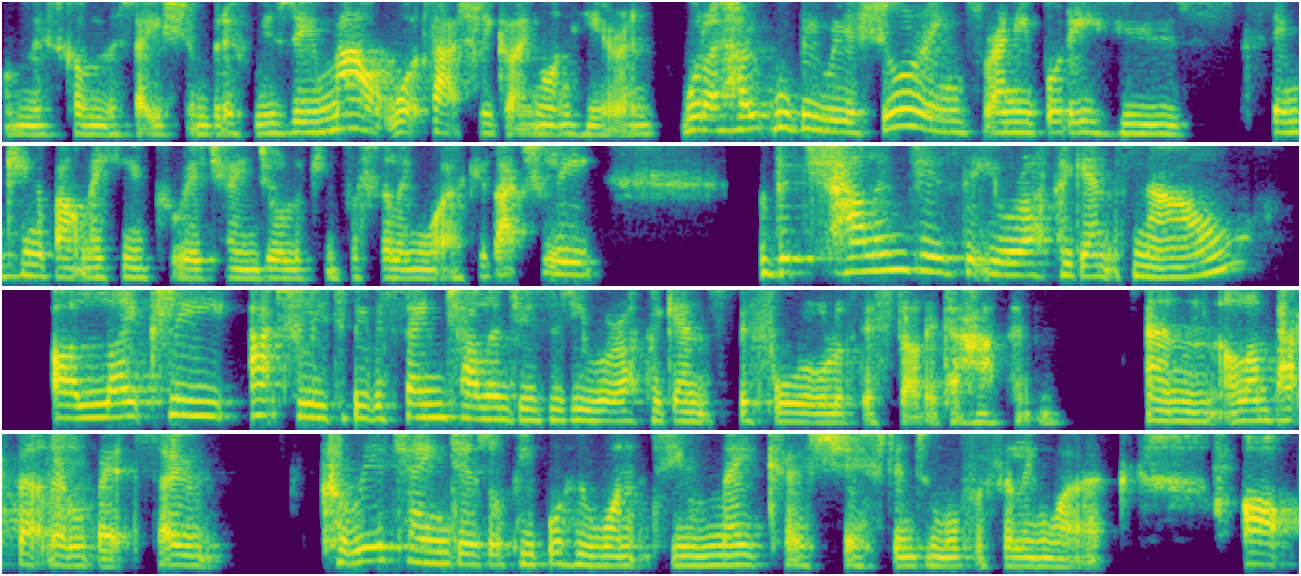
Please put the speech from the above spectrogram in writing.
on this conversation. But if we zoom out, what's actually going on here? And what I hope will be reassuring for anybody who's thinking about making a career change or looking for filling work is actually the challenges that you're up against now are likely actually to be the same challenges as you were up against before all of this started to happen. And I'll unpack that a little bit. So, career changes or people who want to make a shift into more fulfilling work are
